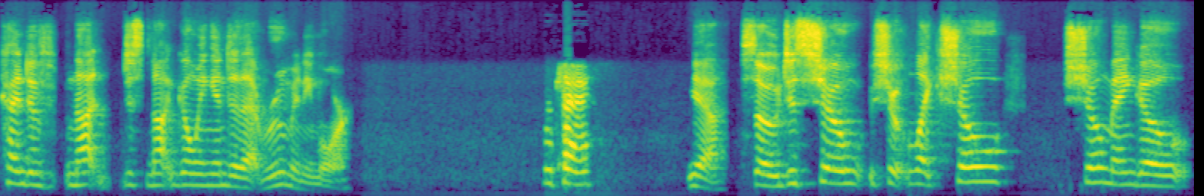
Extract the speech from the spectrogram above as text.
kind of not just not going into that room anymore Okay. yeah so just show show like show show mango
